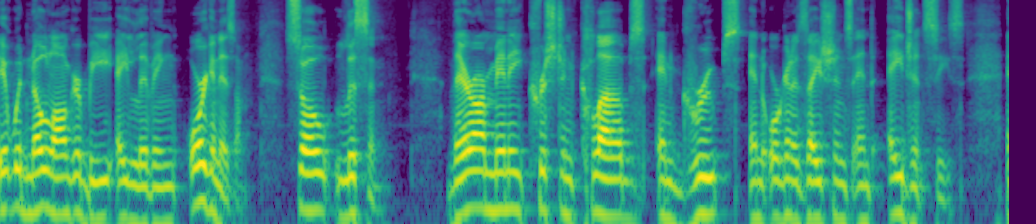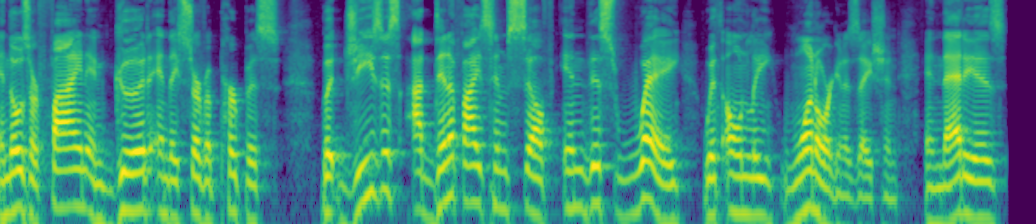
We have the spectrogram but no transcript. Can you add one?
it would no longer be a living organism. So listen. There are many Christian clubs and groups and organizations and agencies, and those are fine and good and they serve a purpose but Jesus identifies himself in this way with only one organization, and that is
